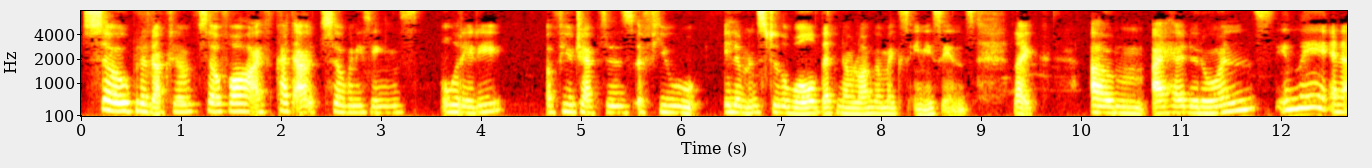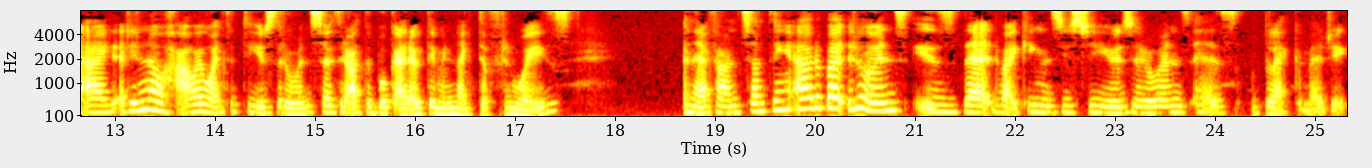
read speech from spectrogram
so productive so far. I've cut out so many things already. A few chapters, a few elements to the world that no longer makes any sense. Like um, I had ruins in there and I, I didn't know how I wanted to use the ruins. So throughout the book, I wrote them in like different ways. And then I found something out about ruins is that Vikings used to use ruins as black magic.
